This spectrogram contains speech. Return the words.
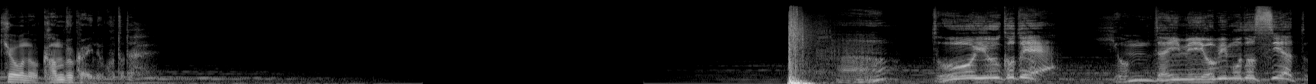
今日の幹部会のことだことや。四代目呼び戻せやと。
